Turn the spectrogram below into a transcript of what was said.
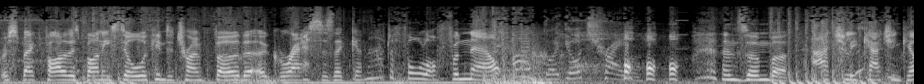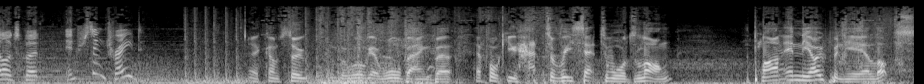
respect part of this bunny still looking to try and further aggress as they're gonna have to fall off for now. I've got your trail. and Zunba actually catching keloqz, but interesting trade. Yeah, it comes through. But we'll get wall bang, but F4Q had to reset towards long. The plant in the open here. Lots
